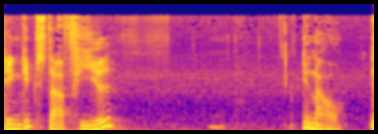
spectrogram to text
den gibt's da viel. Genau.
